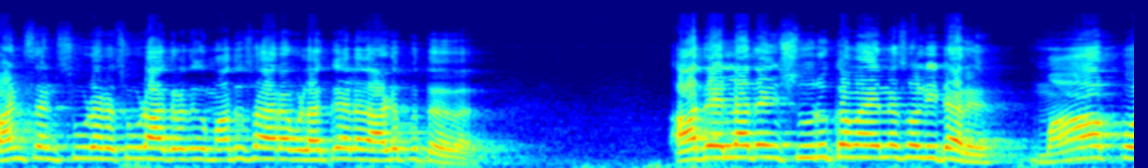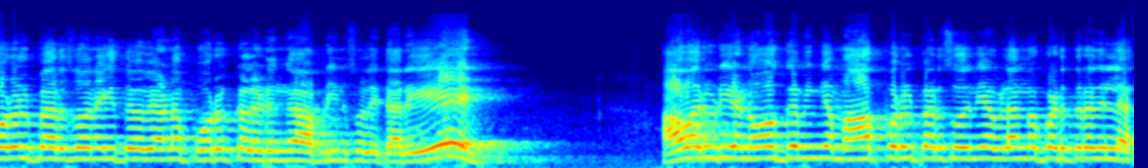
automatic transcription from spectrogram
பன்சன் சூடரை சூடாக்குறதுக்கு மதுசார விளக்கு அல்லது அடுப்பு தேவை. அது எல்லாத்தையும் சுருக்கமாக என்ன சொல்லிட்டாரு? மாப்பொருள் பரிசோதனைக்கு தேவையான பொருட்கள் எடுங்க அப்படின்னு சொல்லிட்டாரு. ஏன்? அவருடைய நோக்கம் இங்கே மாப்பொருள் பரிசோதனையை விளங்கப்படுத்துறதில்லை.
